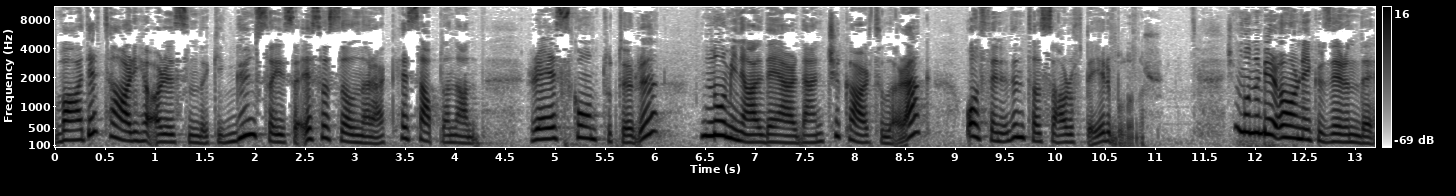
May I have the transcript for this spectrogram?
vade tarihi arasındaki gün sayısı esas alınarak hesaplanan reskont tutarı nominal değerden çıkartılarak o senedin tasarruf değeri bulunur. Şimdi bunu bir örnek üzerinde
